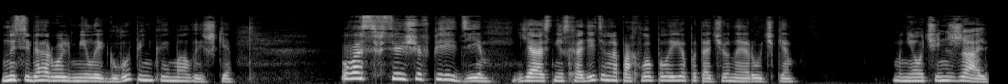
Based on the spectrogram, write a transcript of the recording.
на себя роль милой глупенькой малышки. «У вас все еще впереди», — я снисходительно похлопала ее по точеной ручке. «Мне очень жаль,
